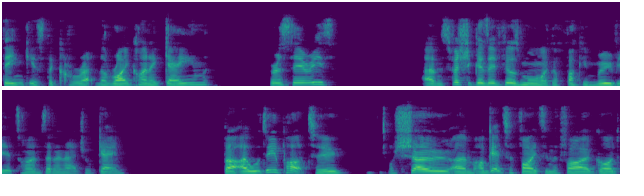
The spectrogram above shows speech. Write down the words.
think it's the correct, the right kind of game for a series. Um, especially because it feels more like a fucking movie at times than an actual game. But I will do part two. I'll show. Um, I'll get to fighting the Fire God.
